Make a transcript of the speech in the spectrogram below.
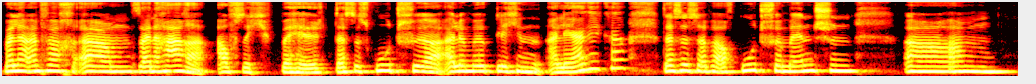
weil er einfach ähm, seine Haare auf sich behält. Das ist gut für alle möglichen Allergiker. Das ist aber auch gut für Menschen, ähm,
